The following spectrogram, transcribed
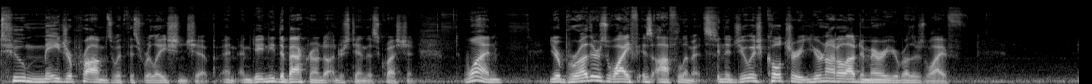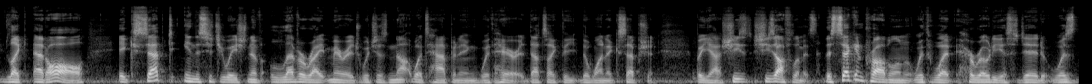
two major problems with this relationship. And, and you need the background to understand this question. One, your brother's wife is off limits. In the Jewish culture, you're not allowed to marry your brother's wife like at all except in the situation of levirate marriage, which is not what's happening with Herod. That's like the, the one exception. But yeah, she's she's off limits. The second problem with what Herodias did was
